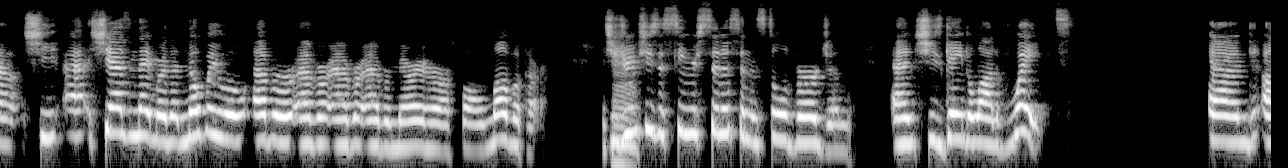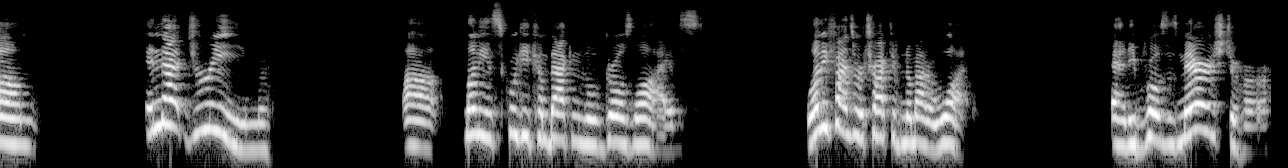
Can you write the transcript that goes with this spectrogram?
know, she uh, she has a nightmare that nobody will ever, ever, ever, ever marry her or fall in love with her. And she Mhm. dreams she's a senior citizen and still a virgin, and she's gained a lot of weight. And um, in that dream, uh, Lenny and Squiggy come back into the girls' lives. Lenny finds her attractive no matter what, and he proposes marriage to her.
